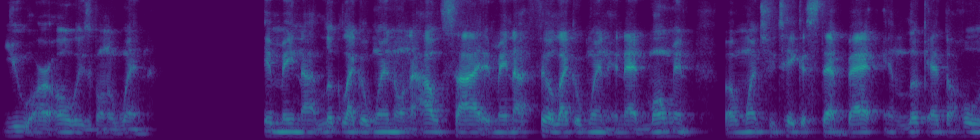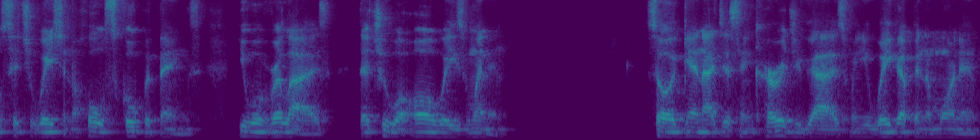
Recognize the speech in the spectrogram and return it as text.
you are always going to win. It may not look like a win on the outside, it may not feel like a win in that moment, but once you take a step back and look at the whole situation, the whole scope of things, you will realize that you are always winning. So again, I just encourage you guys when you wake up in the morning,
